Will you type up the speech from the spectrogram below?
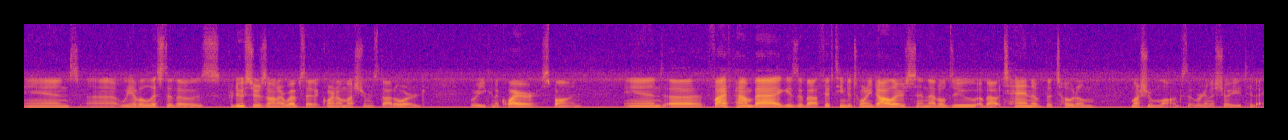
and uh, we have a list of those producers on our website at cornellmushrooms.org where you can acquire spawn. And a uh, five pound bag is about 15 to $20 and that'll do about 10 of the totem mushroom logs that we're going to show you today.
